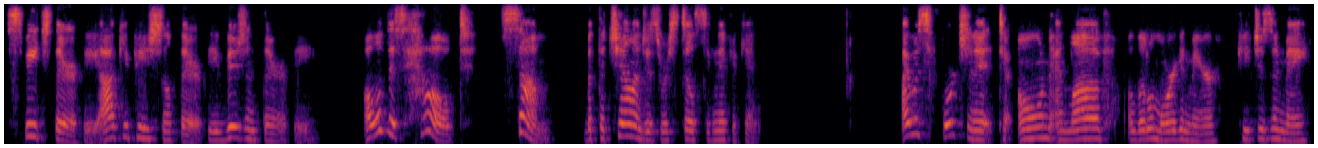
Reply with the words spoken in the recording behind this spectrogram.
speech therapy, occupational therapy, vision therapy. All of this helped some, but the challenges were still significant. I was fortunate to own and love a little Morgan mare, Peaches in May.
